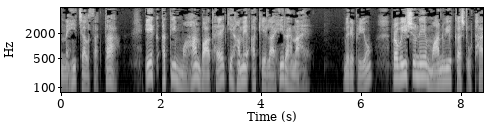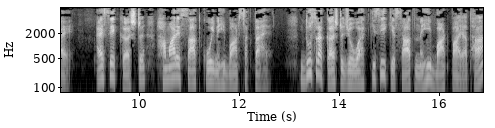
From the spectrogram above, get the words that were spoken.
नहीं चल सकता। एक अति महान बात है कि हमें अकेला ही रहना है। मेरे प्रियो, प्रभु यीशु ने मानवीय कष्ट उठाए। ऐसे कष्ट हमारे साथ कोई नहीं बांट सकता है। दूसरा कष्ट जो वह किसी के साथ नहीं बांट पाया था,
